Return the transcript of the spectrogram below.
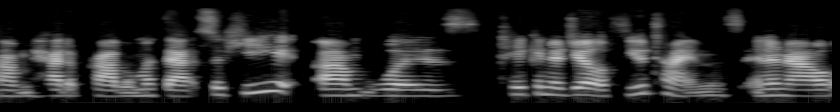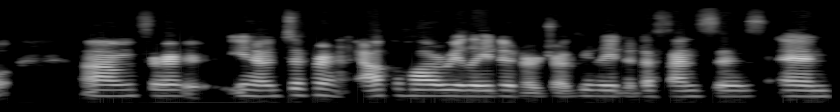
um, had a problem with that. So he um, was taken to jail a few times, in and out um, for you know different alcohol related or drug related offenses, and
